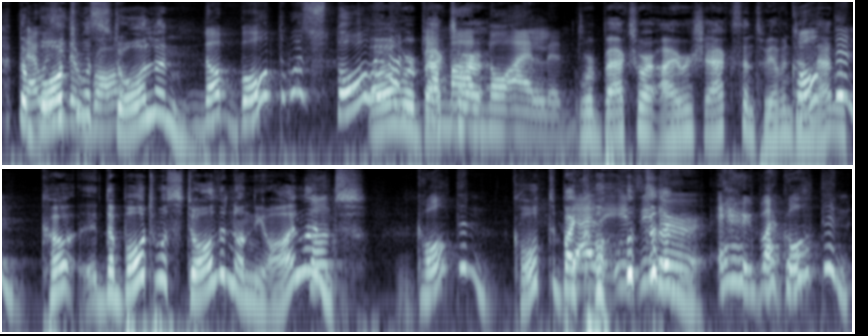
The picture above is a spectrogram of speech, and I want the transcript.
The that boat either was wrong- stolen. The boat was stolen Oh, on we're back to our- Island. We're back to our Irish accents. We haven't done that. Co- the boat was stolen on the island. Colton. Colton by That- Colton. It's either eh, by Colton.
